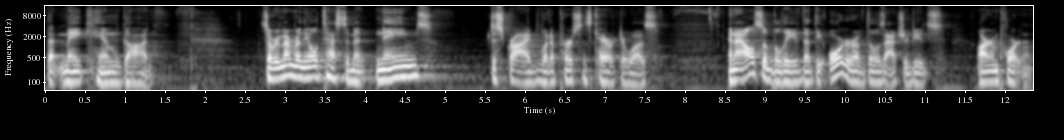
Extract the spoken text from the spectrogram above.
that make Him God. So remember in the Old Testament, names described what a person's character was. And I also believe that the order of those attributes are important.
